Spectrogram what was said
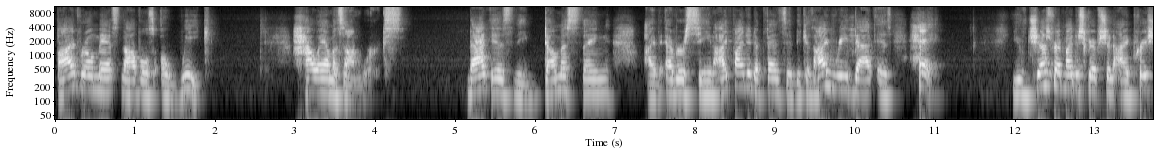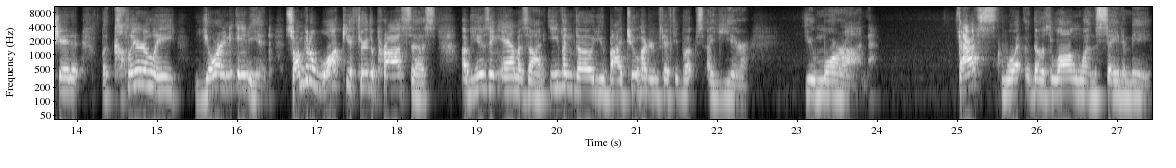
five romance novels a week how Amazon works. That is the dumbest thing I've ever seen. I find it offensive because I read that as, hey, you've just read my description. I appreciate it, but clearly you're an idiot. So I'm going to walk you through the process of using Amazon, even though you buy 250 books a year, you moron. That's what those long ones say to me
